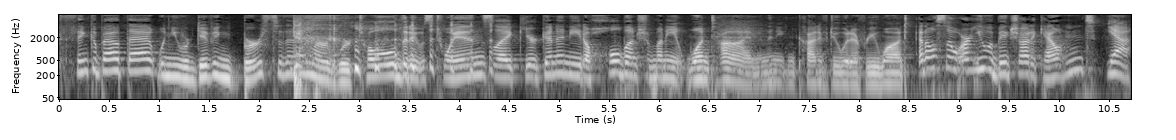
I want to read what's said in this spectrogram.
think about that when you were giving birth to them or were told that it was twins? Like, you're gonna need a whole bunch of money at one time and then you can kind of do whatever you want. And also, aren't you a big shot accountant? yeah.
